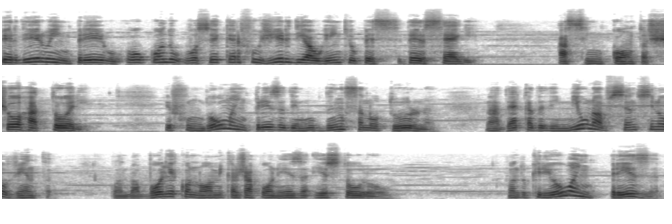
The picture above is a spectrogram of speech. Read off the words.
perder o emprego ou quando você quer fugir de alguém que o persegue. Assim conta Shohatori, que fundou uma empresa de mudança noturna na década de 1990, quando a bolha econômica japonesa estourou. Quando criou a empresa,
